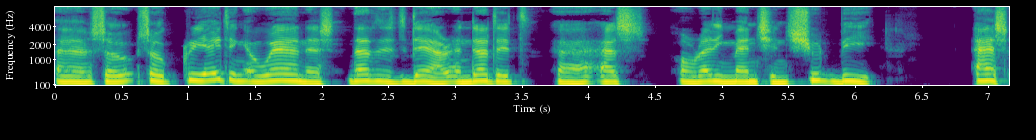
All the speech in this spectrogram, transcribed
Uh, so, so creating awareness that it's there and that it, uh, as already mentioned, should be as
